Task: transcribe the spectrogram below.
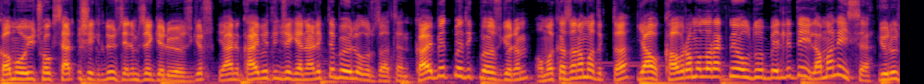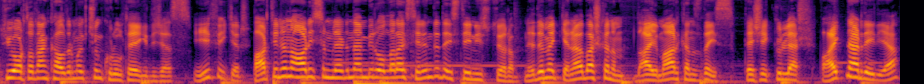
Kamuoyu çok sert bir şekilde üzerimize geliyor Özgür. Yani kaybedince genellikle böyle olur zaten. Kaybetmedik mi Özgür'üm? Ama kazanamadık da. Ya kavram olarak ne olduğu belli değil ama neyse. Gürültüyü ortadan kaldırmak için kurultaya gideceğiz. İyi fikir. Partinin ağır isimlerinden biri olarak senin de desteğini istiyorum. Ne demek genel başkanım? Daima arkanızdayız. Teşekkürler. Faik neredeydi ya?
